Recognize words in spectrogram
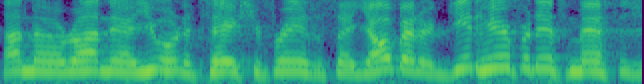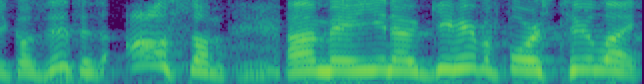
I know right now you want to text your friends and say, y'all better get here for this message because this is awesome. I mean, you know, get here before it's too late.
